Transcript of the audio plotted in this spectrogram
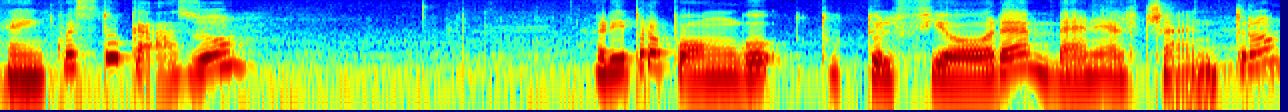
E in questo caso ripropongo tutto il fiore bene al centro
